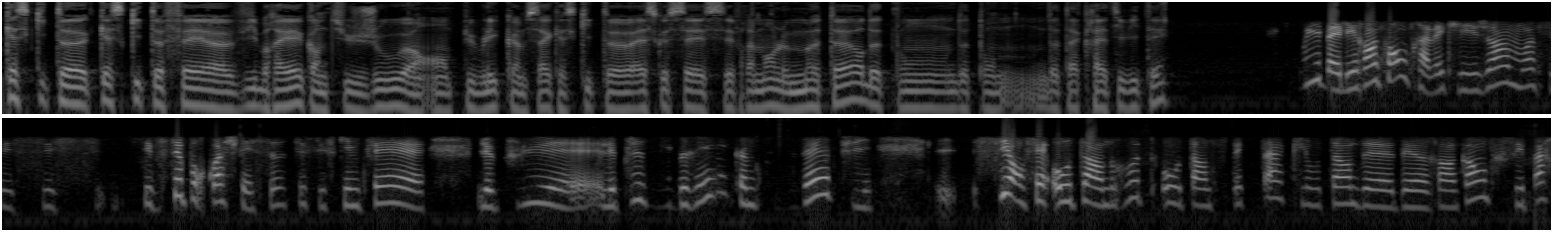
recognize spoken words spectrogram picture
Qu'est-ce qui te qu'est-ce qui te fait euh, vibrer quand tu joues en, public comme ça? Qu'est-ce qui te est-ce que c'est vraiment le moteur de ton de ton de ta créativité? Oui, ben les rencontres avec les gens, moi c'est c'est c'est pourquoi je fais ça. Tu sais, c'est ce qui me fait euh, le plus euh, le plus vibrer, comme tu disais. Puis si on fait autant de routes, autant de spectacles, autant de, rencontres, c'est parce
